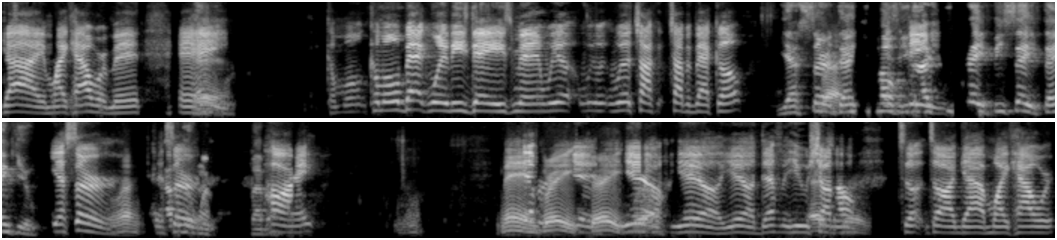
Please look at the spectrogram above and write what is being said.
guy, Mike Howard, man. And yeah. hey, come on, come on back one of these days, man. We'll we'll, we'll chop, chop it back up. Yes, sir. Right. Thank you both. Yes, you guys be safe. Be safe. Thank you. Yes, sir. All right. Yes, sir. All right. Man, definitely, great, yeah, great. Yeah, bro. yeah, yeah. Definitely huge That's shout out to, to our guy Mike Howard.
